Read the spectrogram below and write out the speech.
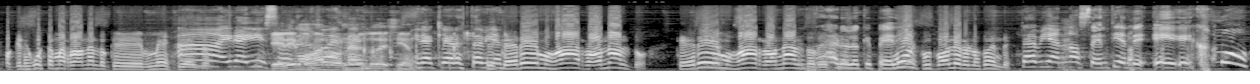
Porque les gusta más Ronaldo que Messi a ellos. Ah, era eso. Queremos a duendes. Ronaldo, decían. Mira, claro, está bien. queremos a Ronaldo. Queremos a Ronaldo. Claro, decían. lo que pedían. Muy futboleros los duendes. Está bien, no se entiende. Eh, eh, ¿cómo,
